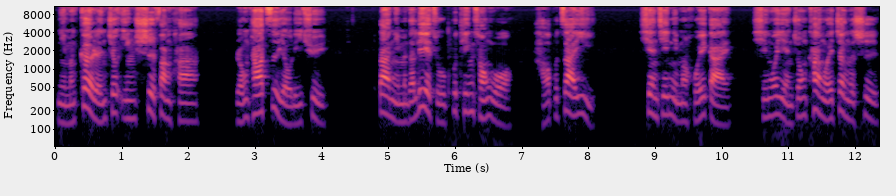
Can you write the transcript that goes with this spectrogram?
你们个人就应释放他，容他自由离去。但你们的列祖不听从我。”毫不在意。现今你们悔改，行我眼中看为正的事，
